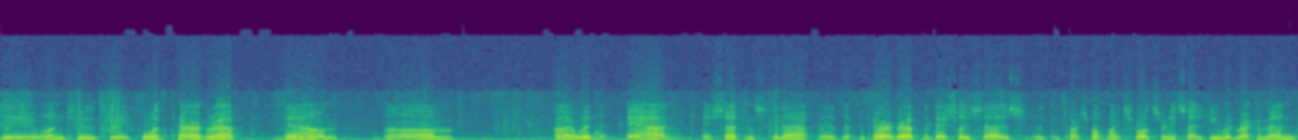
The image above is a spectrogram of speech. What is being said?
the one, two, three, fourth paragraph down, um, I would add a sentence to that, the, the the paragraph that basically says, it talks about Mike Schweitzer, and he said he would recommend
